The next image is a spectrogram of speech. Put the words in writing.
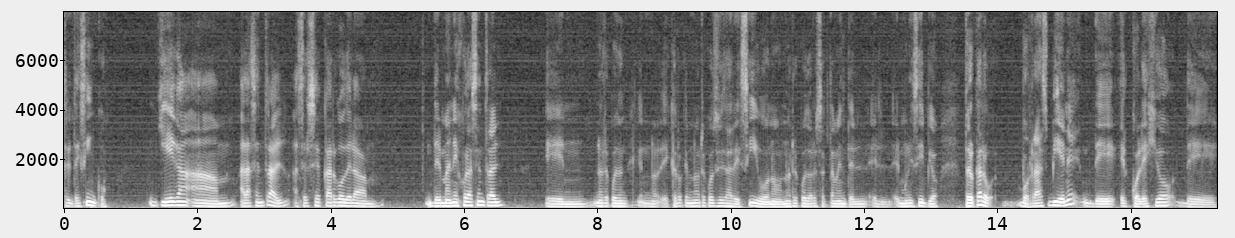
35, eh, llega a, a, la central, a hacerse cargo de la, del manejo de la central no recuerdo, eh, creo que no recuerdo si es Arecibo, no, no recuerdo exactamente el, municipio, pero claro, Borrás viene del colegio de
